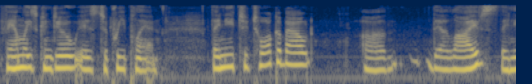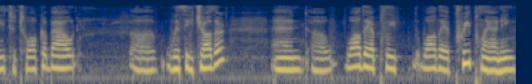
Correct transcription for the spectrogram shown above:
families can do is to pre-plan. They need to talk about uh, their lives. They need to talk about uh, with each other, and uh, while they're pre- while they're pre-planning,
